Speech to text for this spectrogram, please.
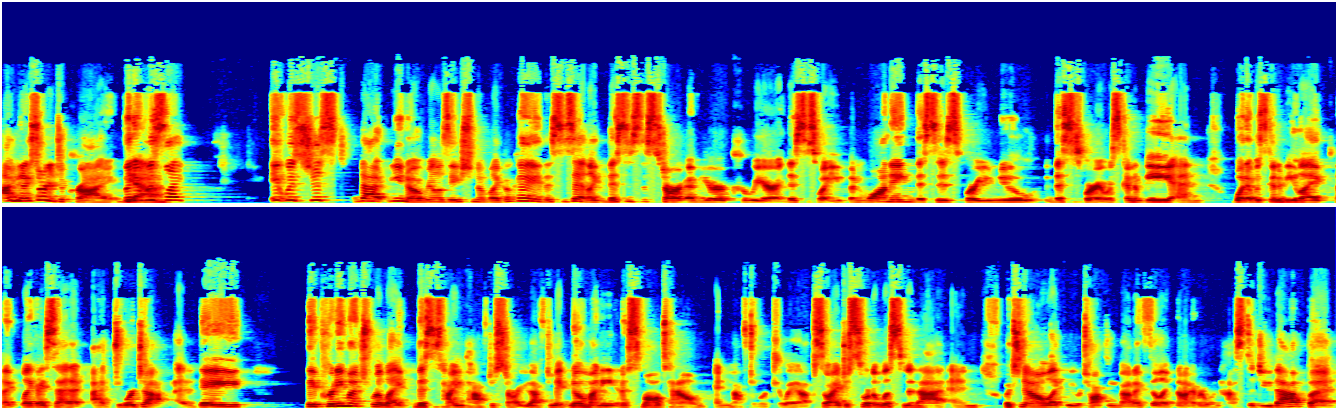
I mean, I started to cry, but yeah. it was like, it was just that, you know, realization of like, okay, this is it. Like, this is the start of your career. This is what you've been wanting. This is where you knew this is where it was going to be and what it was going to be like. Like, like I said, at, at Georgia, they, they pretty much were like, this is how you have to start. You have to make no money in a small town and you have to work your way up. So I just sort of listened to that. And which now, like we were talking about, I feel like not everyone has to do that. But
